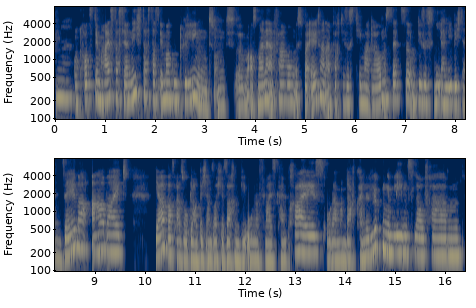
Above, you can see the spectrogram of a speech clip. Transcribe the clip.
Mhm. Und trotzdem heißt das ja nicht, dass das immer gut gelingt. Und ähm, aus meiner Erfahrung ist bei Eltern einfach dieses Thema Glaubenssätze und dieses, wie erlebe ich denn selber Arbeit? Ja, was also glaube ich an solche Sachen wie ohne Fleiß kein Preis oder man darf keine Lücken im Lebenslauf haben.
